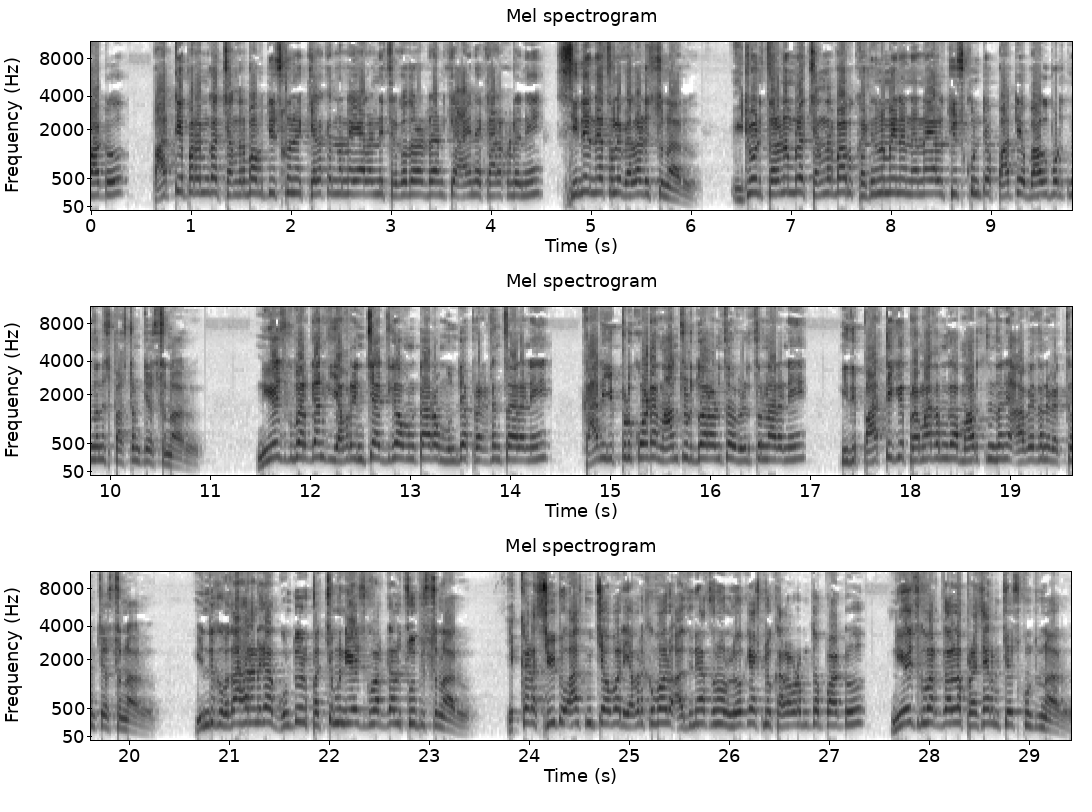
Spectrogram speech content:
పాటు పార్టీ పరంగా చంద్రబాబు తీసుకునే కీలక నిర్ణయాలన్నీ తిరగదొడడానికి ఆయనే కారకుడని సీనియర్ నేతలు వెల్లడిస్తున్నారు. ఇటువంటి తరుణంలో చంద్రబాబు కఠినమైన నిర్ణయాలు తీసుకుంటే పార్టీ బాగుపడుతుందని స్పష్టం చేస్తున్నారు. నియోజకవర్గానికి ఎవరు ఇన్ఛార్జిగా ఉంటారో ముందే ప్రకటించాలని కానీ ఇప్పుడు కూడా నాంచుడు ధోరణితో వెళుతున్నారని ఇది పార్టీకి ప్రమాదంగా మారుతుందని ఆవేదన వ్యక్తం చేస్తున్నారు. ఇందుకు ఉదాహరణగా గుంటూరు పశ్చిమ నియోజకవర్గాన్ని చూపిస్తున్నారు. ఇక్కడ సీటు ఆశించేవారు ఎవరికి వారు అధినేతను లోకేష్ను కలవడంతో పాటు నియోజకవర్గాల్లో ప్రచారం చేసుకుంటున్నారు.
